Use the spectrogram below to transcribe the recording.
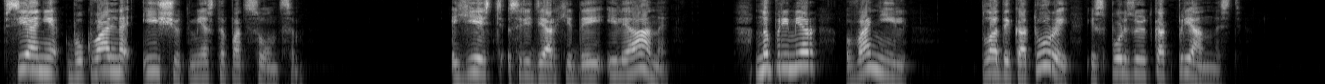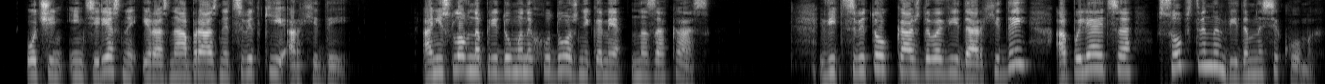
Все они буквально ищут место под солнцем. Есть среди орхидей и лианы. Например, ваниль, плоды которой используют как пряность. Очень интересны и разнообразны цветки орхидей. Они словно придуманы художниками на заказ. Ведь цветок каждого вида орхидей опыляется собственным видом насекомых.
